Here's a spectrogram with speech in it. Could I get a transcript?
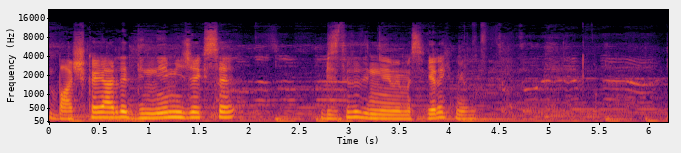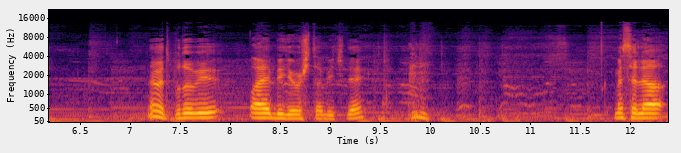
başka yerde dinleyemeyecekse bizde de dinleyememesi gerekmiyor mu? Evet bu da bir ayrı bir görüş tabii ki de. Mesela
